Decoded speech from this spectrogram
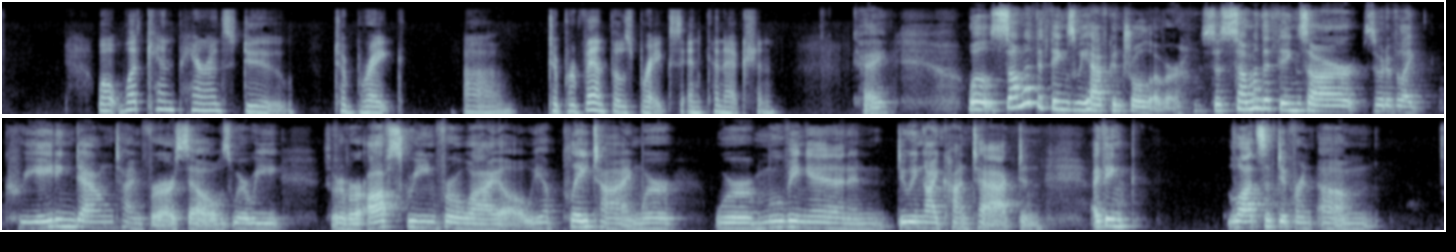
Well, what can parents do to break, um, to prevent those breaks in connection? Okay. Well, some of the things we have control over. So some of the things are sort of like creating downtime for ourselves where we sort of are off screen for a while. We have playtime where we're moving in and doing eye contact. And I think lots of different um,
